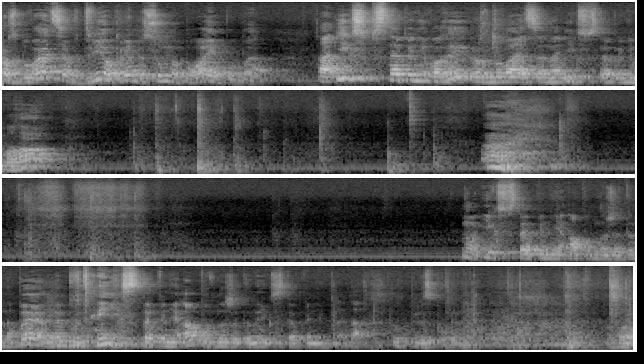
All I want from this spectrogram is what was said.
розбивається в дві окремі суми по А і по Б. А х в степені ваги розбивається на х в степені вага. Ай. Х в степені А помножити на b не буде х в степені А помножити на х в степені b. Да. Тут плюс бути. Вот.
